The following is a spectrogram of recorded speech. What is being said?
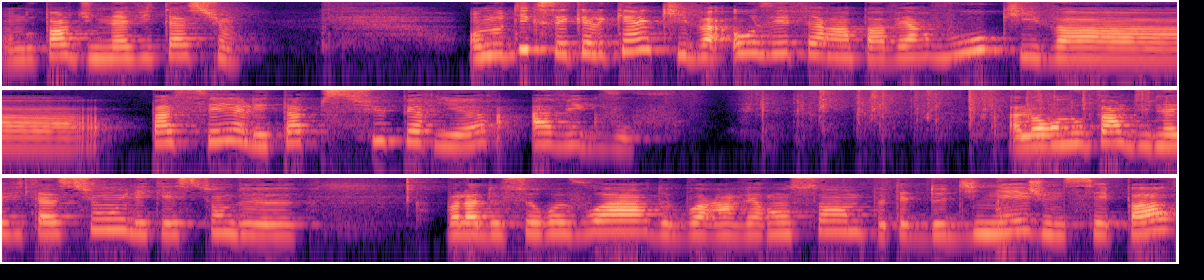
On nous parle d'une invitation. On nous dit que c'est quelqu'un qui va oser faire un pas vers vous, qui va passer à l'étape supérieure avec vous. Alors on nous parle d'une invitation, il est question de voilà de se revoir, de boire un verre ensemble, peut-être de dîner, je ne sais pas.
